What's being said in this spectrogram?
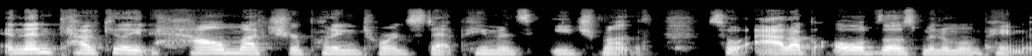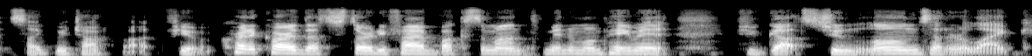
and then calculate how much you're putting towards debt payments each month. So add up all of those minimum payments like we talked about. If you have a credit card, that's 35 bucks a month minimum payment. If you've got student loans that are like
